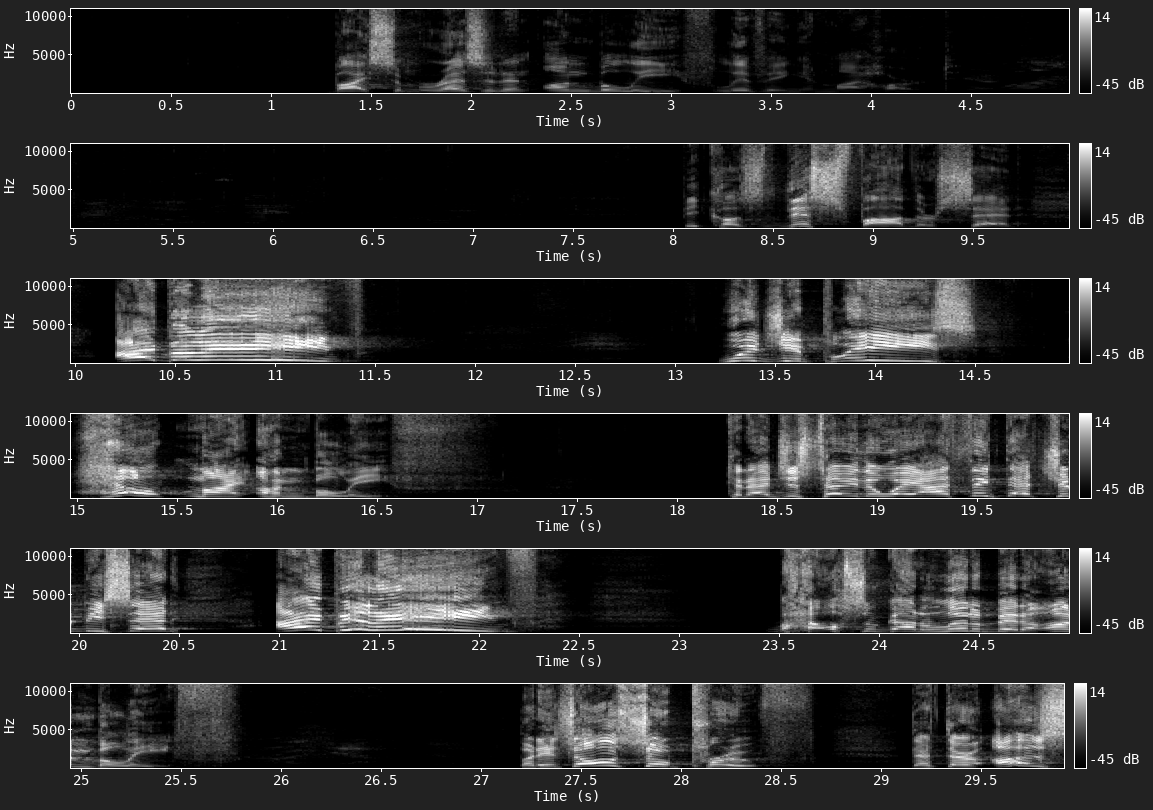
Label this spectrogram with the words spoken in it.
by some resident unbelief living in my heart. Because this father said, I believe. Would you please help my unbelief. Can I just tell you the way I think that should be said? I believe, but I also got a little bit of unbelief. But it's also proof that there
